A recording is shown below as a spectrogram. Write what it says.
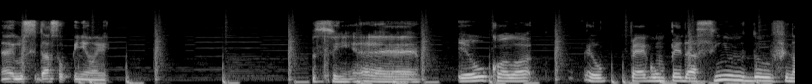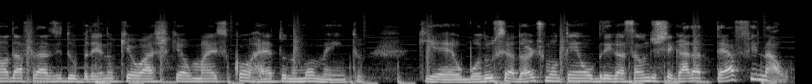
né, elucidar sua opinião aí. Sim, é, eu colo eu pego um pedacinho do final da frase do Breno que eu acho que é o mais correto no momento, que é o Borussia Dortmund tem a obrigação de chegar até a final.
